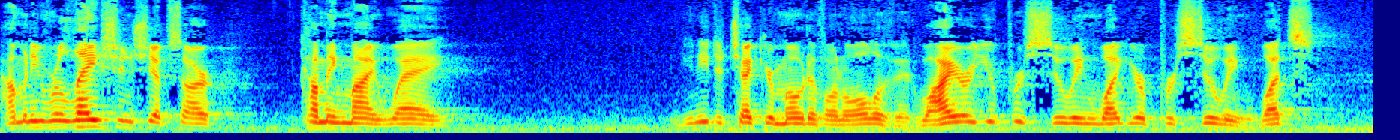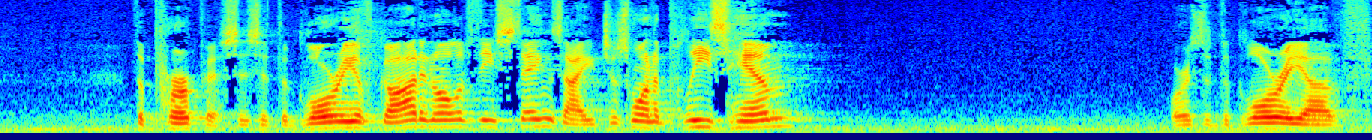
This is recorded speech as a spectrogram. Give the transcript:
How many relationships are coming my way? You need to check your motive on all of it. Why are you pursuing what you're pursuing? What's the purpose? Is it the glory of God in all of these things? I just want to please Him. Or is it the glory of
